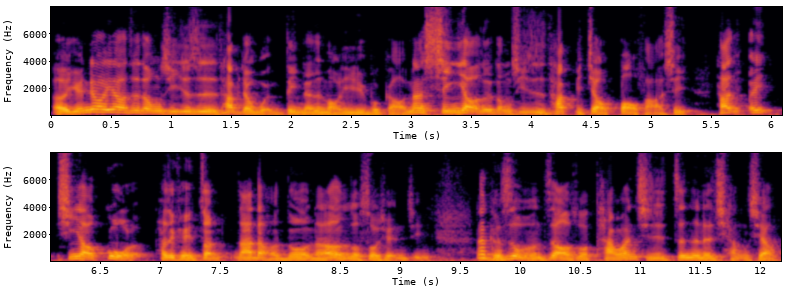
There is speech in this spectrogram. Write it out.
呃，原料药这东西就是它比较稳定，但是毛利率不高。那新药这个东西是它比较有爆发性，它哎、欸、新药过了，它就可以赚拿到很多拿到很多授权金。那可是我们知道说，台湾其实真正的强项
